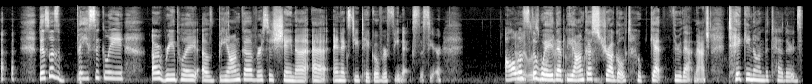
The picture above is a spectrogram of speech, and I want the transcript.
this was basically a replay of Bianca versus Shayna at NXT Takeover Phoenix this year. All And of the way that Bianca struggled to get through that match, taking on the Tethers.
